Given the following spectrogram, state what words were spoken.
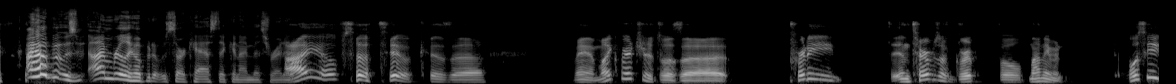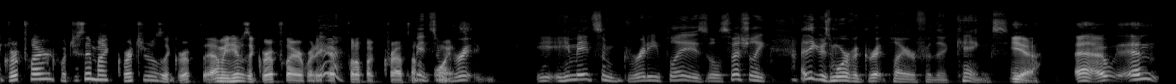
I hope it was. I'm really hoping it was sarcastic and I misread it. I hope so too, because uh, man, Mike Richards was uh pretty in terms of grip. Well, not even was he a grip player? Would you say Mike Richards was a grip? I mean, he was a grip player, but he Yeah. had put up a crap ton of points. grit. He, he made some gritty plays. Well, especially I think he was more of a grit player for the Kings. Yeah, and, uh, and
